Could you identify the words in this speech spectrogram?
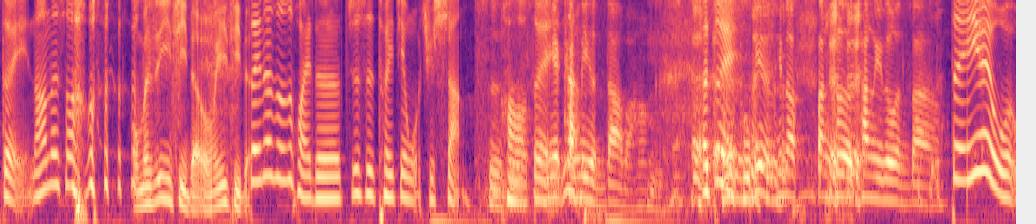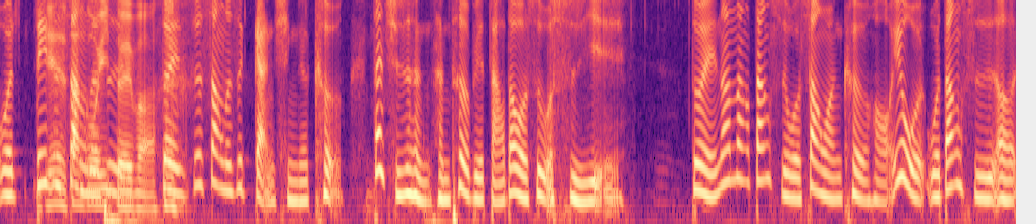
对，然后那时候 我们是一起的，我们一起的。对，那时候是怀德就是推荐我去上，是好对，因为抗力很大吧？哈，啊，对，普遍人听到上课 抗力都很大。对，因为我我第一次上的是对，就上的是感情的课，但其实很很特别，打到的是我事业。对，那那当时我上完课哈，因为我我当时呃，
